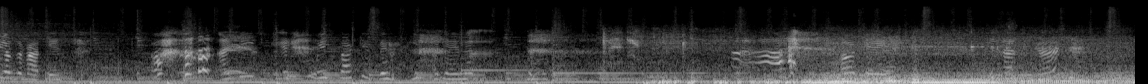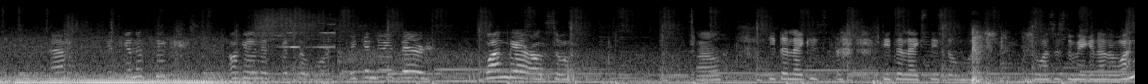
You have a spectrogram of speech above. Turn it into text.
Serious about this. I think we stuck it there. Okay, let's. Okay, that's good. Uh, it's gonna stick. Okay, let's put some more. We can do it there. One there also. Wow, Tita likes Tita likes this so much. She wants us to make another one.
